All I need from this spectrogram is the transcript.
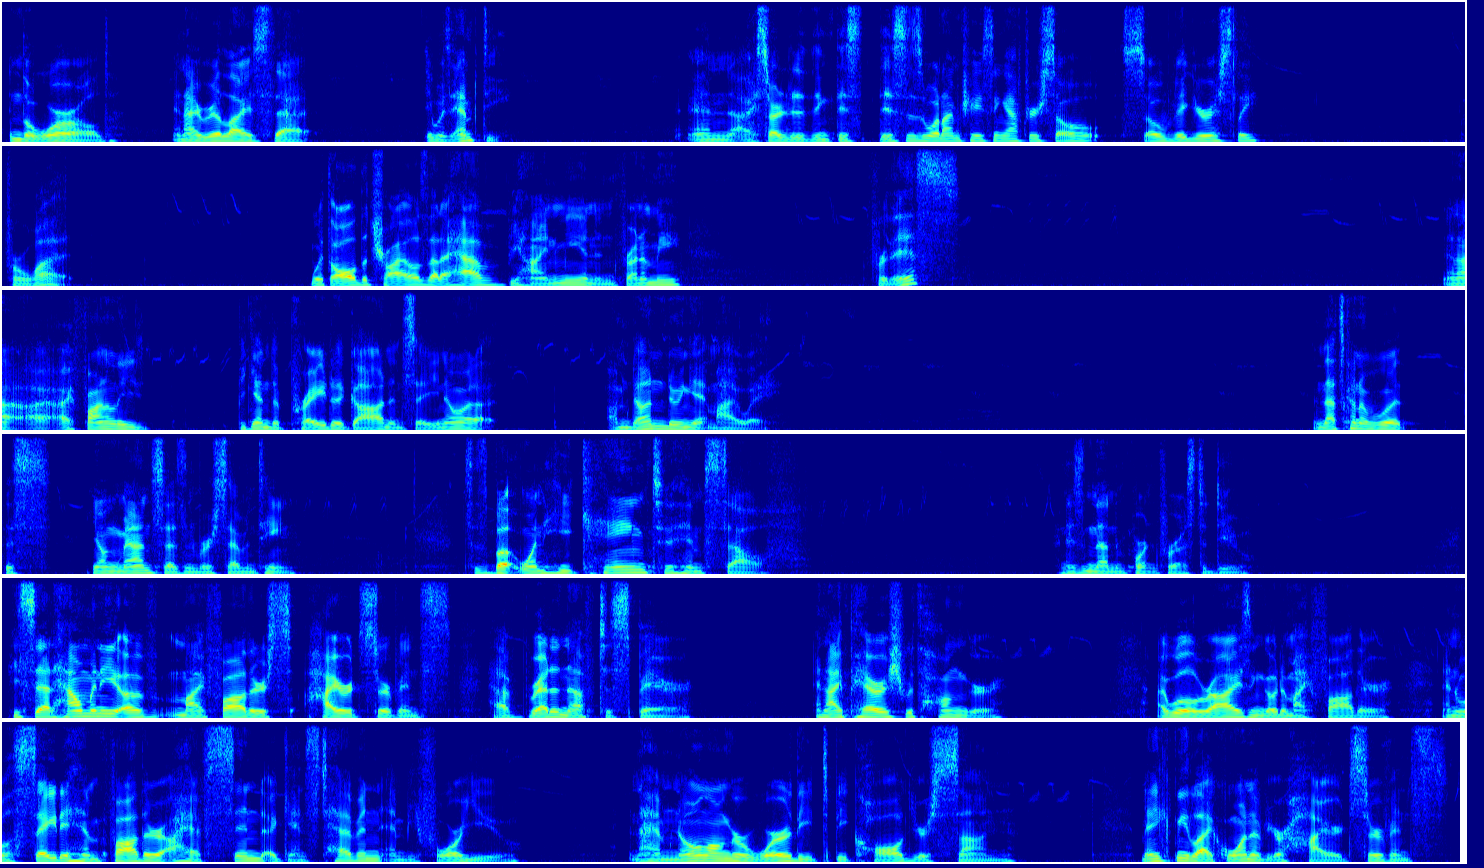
in the world. And I realized that it was empty. And I started to think this this is what I'm chasing after so so vigorously. For what? With all the trials that I have behind me and in front of me, for this? And I, I finally began to pray to God and say, you know what? I'm done doing it my way. And that's kind of what this young man says in verse 17. It says, But when he came to himself, and isn't that important for us to do? He said, How many of my father's hired servants have bread enough to spare, and I perish with hunger? I will arise and go to my father, and will say to him, Father, I have sinned against heaven and before you, and I am no longer worthy to be called your son. Make me like one of your hired servants.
